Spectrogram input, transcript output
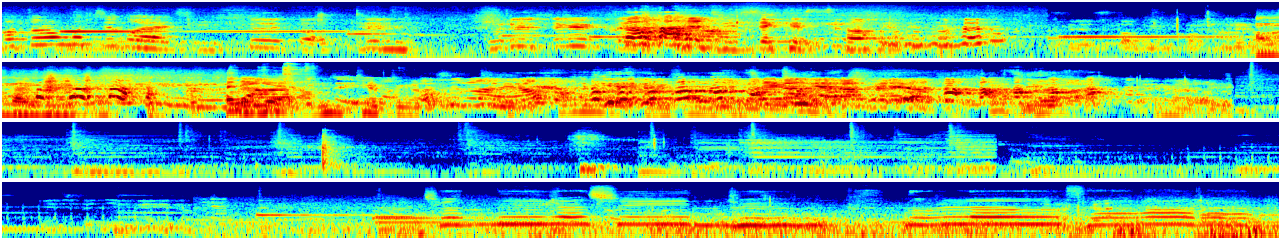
어, 저런 거 찍어야지. 그러니까 지금 우리 찍을 때가 시작했어. 싫어해요? 제가 약간 그래가지고. 전능하신 주 놀라운 사랑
